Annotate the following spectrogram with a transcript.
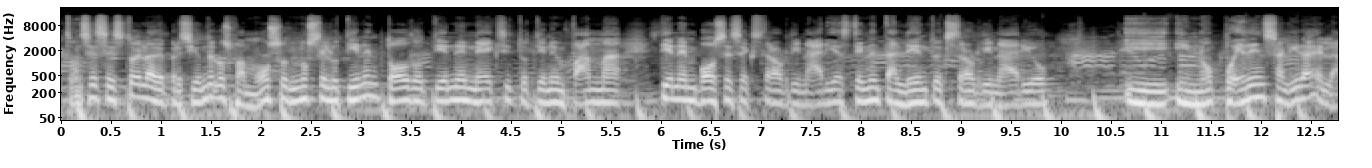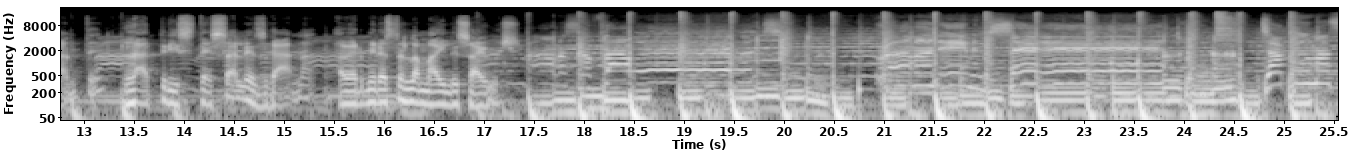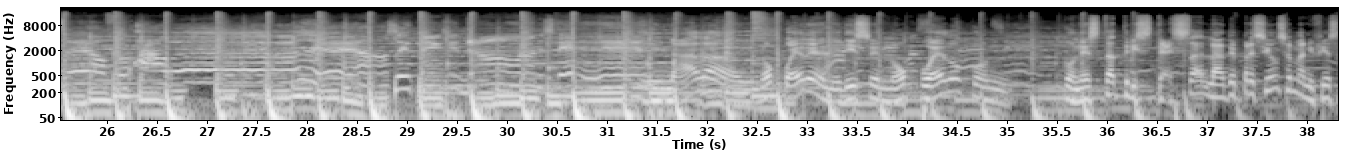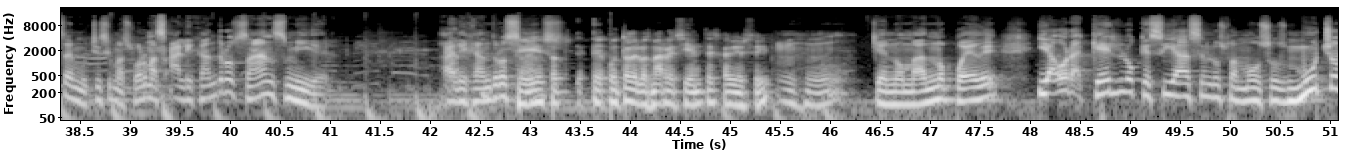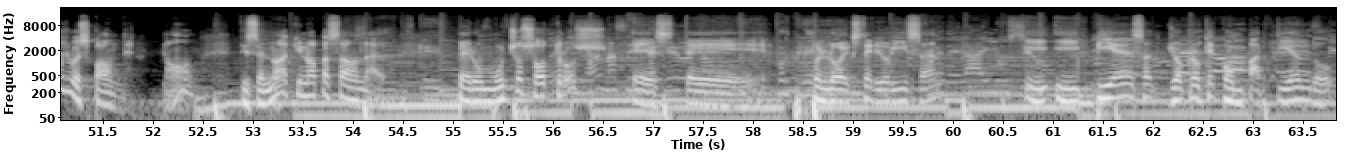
Entonces esto de la depresión de los famosos, no se lo tienen todo, tienen éxito, tienen fama, tienen voces extraordinarias, tienen talento extraordinario y, no pueden salir adelante. La tristeza les gana. A ver, mira, esta es la Miley Cyrus. Pueden, y dicen, no puedo con, con esta tristeza. La depresión se manifiesta de muchísimas formas. Alejandro Sanz, Miguel. Alejandro Sí, Sanz. es ot- eh, otro de los más recientes, Javier, sí. Que nomás no puede. Y ahora, ¿qué es lo que sí hacen los famosos? Muchos lo esconden, ¿no? Dicen, no, aquí no ha pasado nada. Pero muchos otros, este, pues lo exteriorizan y, piensan, yo creo que compartiendo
